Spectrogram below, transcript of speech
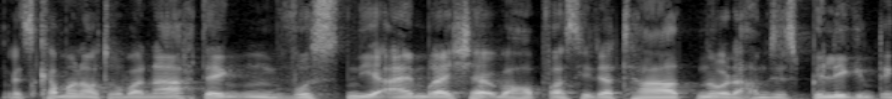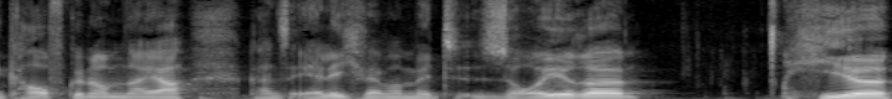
Jetzt kann man auch darüber nachdenken, wussten die Einbrecher überhaupt, was sie da taten oder haben sie es billigend in Kauf genommen? Naja, ganz ehrlich, wenn man mit Säure hier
